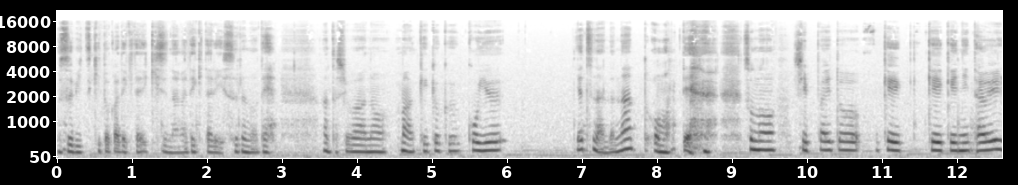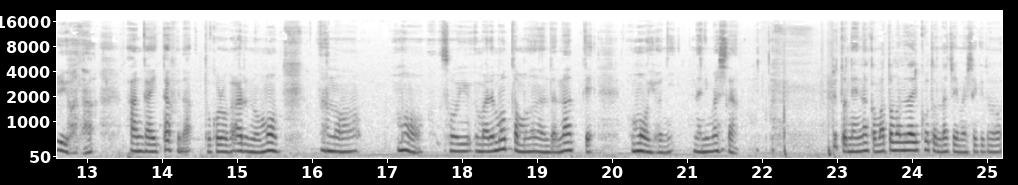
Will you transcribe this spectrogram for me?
結びつきとかできたり絆ができたりするので私はあのまあ結局こういうやつなんだなと思って その失敗と経験に頼れるような案外タフなところがあるのもあのもうそういう生まれ持ったものなんだなって思うようになりました。ちょっとねなんかまとまらないことになっちゃいましたけど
